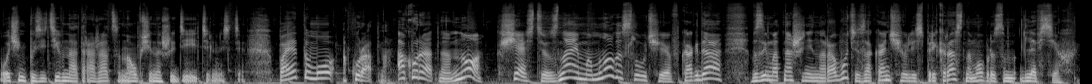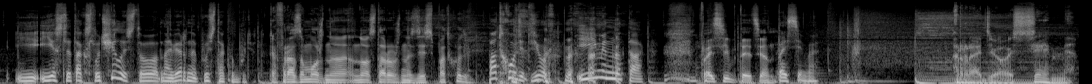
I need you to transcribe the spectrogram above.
очень позитивно отражаться на общей нашей деятельности. Поэтому аккуратно. Аккуратно. Но, к счастью, знаем мы много случаев, когда взаимоотношения на работе заканчивались прекрасным образом для всех. И если так случилось, то, наверное, пусть так и будет. Фраза «можно, но осторожно» здесь подходит? Подходит, Юр. И именно так. Спасибо, Татьяна. Спасибо. Радио 7.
